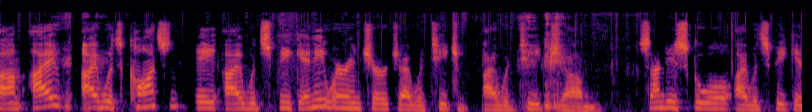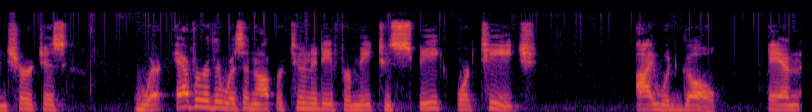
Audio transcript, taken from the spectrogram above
Um, I I was constantly I would speak anywhere in church. I would teach I would teach um, Sunday school. I would speak in churches wherever there was an opportunity for me to speak or teach, I would go. And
